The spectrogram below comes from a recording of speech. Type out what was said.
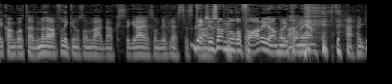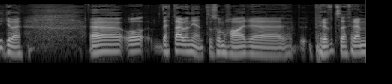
Det kan godt hende, men det er i hvert fall ikke noe sånn hverdagsgreie som de fleste skal Det er ikke sånn mor og far gjør når de kommer hjem. det er nok ikke det. Uh, og dette er jo en jente som har uh, prøvd seg frem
